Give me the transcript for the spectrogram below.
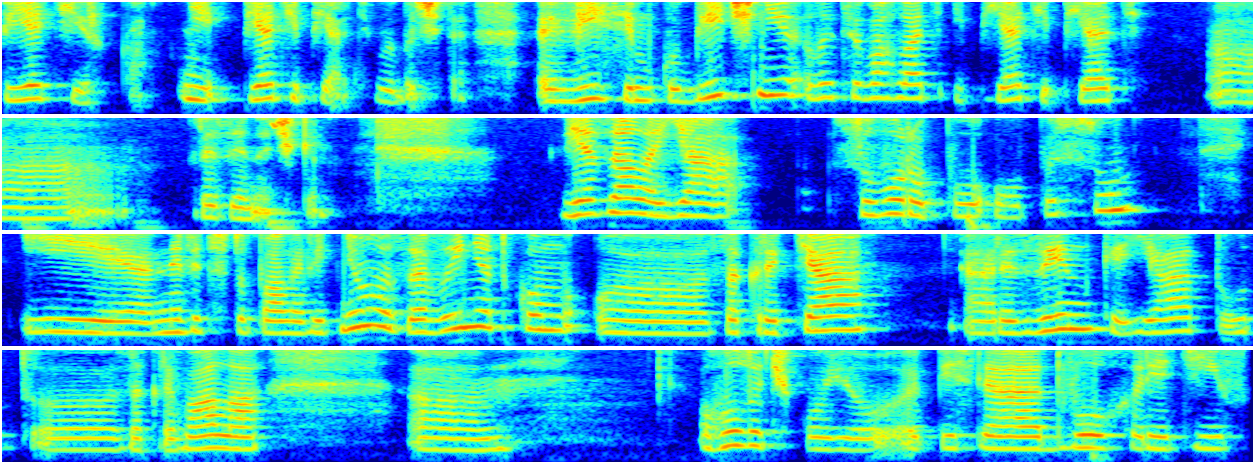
п'ятірка. Ні, 5,5, вибачте, 8 кубічні лицева гладь і 5,5 резиночки. В'язала я суворо по опису і не відступала від нього за винятком закриття резинки. Я тут закривала голочкою після двох рядів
